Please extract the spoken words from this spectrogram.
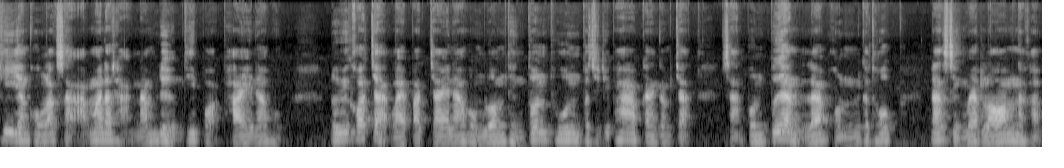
ที่ยังคงรักษามาตรฐานน้ำดื่มที่ปลอดภัยนะผม โดยวิเคราะห์จากหลายปัจจัยนะครับผมรวมถึงต้นทุน ประสิทธิภาพการกำจัดสารปนเปื้อน และผลกระทบด้านสิ่งแวดล้อมนะครับ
